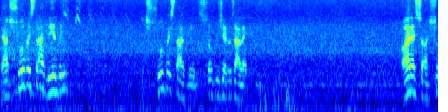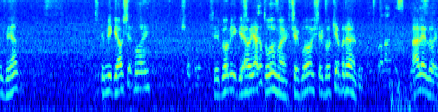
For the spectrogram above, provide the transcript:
E a chuva está vindo, hein? A chuva está vindo sobre Jerusalém. Olha só, chovendo. Acho que Miguel chegou, hein? Chegou. Chegou Miguel chegou e a turma. Chegou, chegou quebrando. Aleluia.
